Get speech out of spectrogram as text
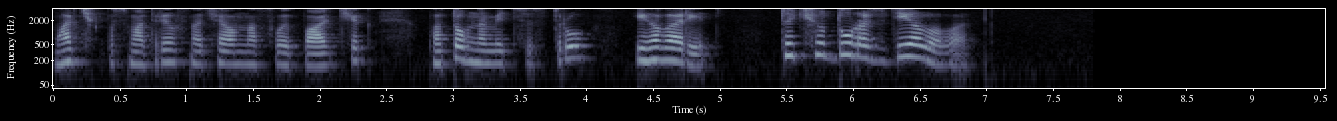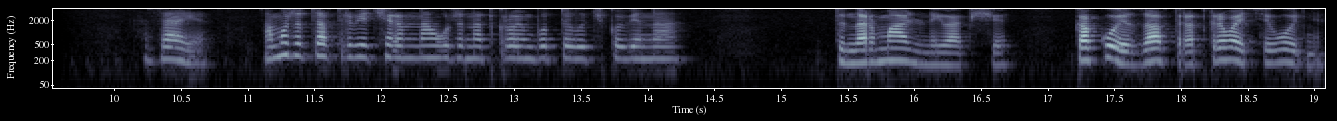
Мальчик посмотрел сначала на свой пальчик, потом на медсестру и говорит, «Ты что, дура, сделала?» «Зая, а может, завтра вечером на ужин откроем бутылочку вина? Ты нормальный вообще. Какое завтра? Открывай сегодня.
